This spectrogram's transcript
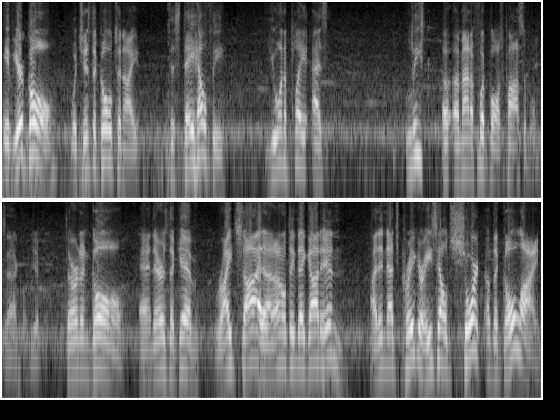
if your goal, which is the goal tonight, to stay healthy, you want to play as least a, amount of football as possible. Exactly. Yep. Third and goal, and there's the give right side. I don't think they got in. I think that's Krieger. He's held short of the goal line.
